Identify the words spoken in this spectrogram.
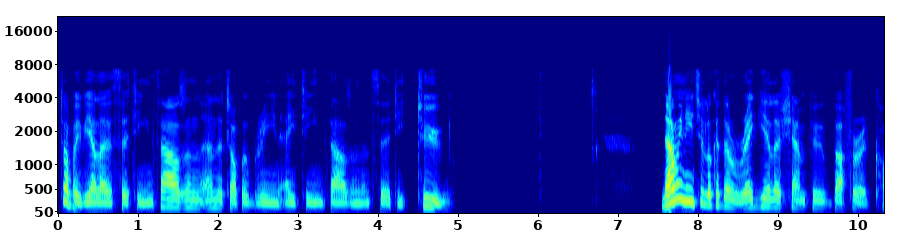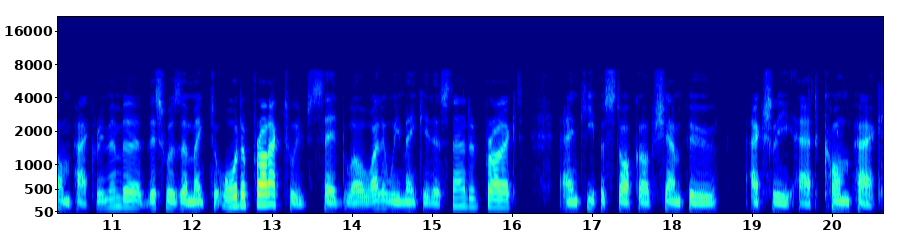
top of yellow 13,000 and the top of green 18,032. Now we need to look at the regular shampoo buffer at Conpack. Remember, this was a make to order product. We've said, well, why don't we make it a standard product and keep a stock of shampoo actually at Conpack.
